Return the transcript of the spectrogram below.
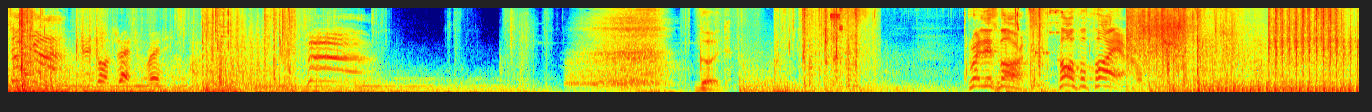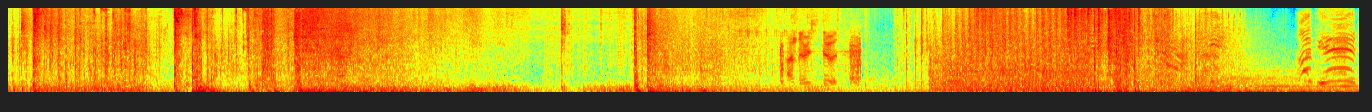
Suka! VTOL jet ready. Good. Grid is marked. Call for fire. Understood. I'm hit!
